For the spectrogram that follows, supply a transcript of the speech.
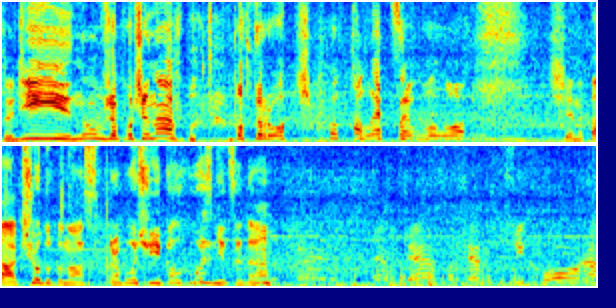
Тоді, ну, вже починав потрошку, але це було ще не так. Що тут у нас? Робочі колхозниці, да? Ефтер, Патер, Сіхора,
